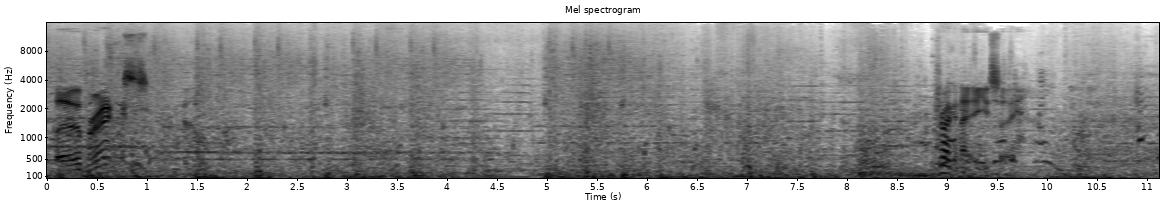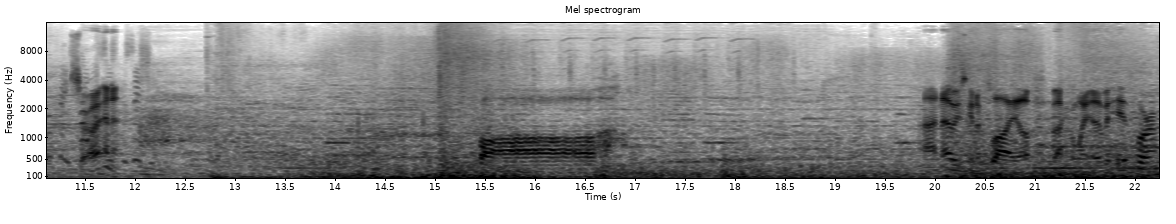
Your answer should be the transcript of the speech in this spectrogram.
Bilbobrix. Dragonator, you say? It's alright, innit? Bah. I know he's gonna fly off, but I can wait over here for him.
